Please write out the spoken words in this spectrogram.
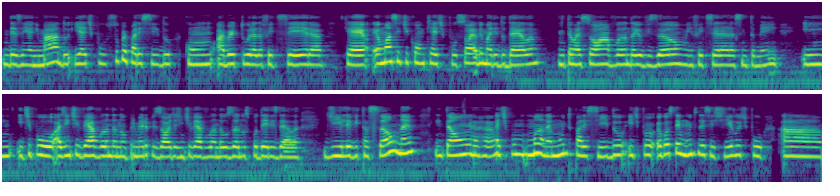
em desenho animado, e é, tipo, super parecido com a abertura da feiticeira, que é, é uma sitcom que é, tipo, só ela e o marido dela. Então é só a Wanda e o Visão, e a feiticeira era assim também. E, e, tipo, a gente vê a Wanda no primeiro episódio, a gente vê a Wanda usando os poderes dela de levitação, né? Então, Aham. é tipo, mano, é muito parecido. E, tipo, eu gostei muito desse estilo. Tipo, a,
